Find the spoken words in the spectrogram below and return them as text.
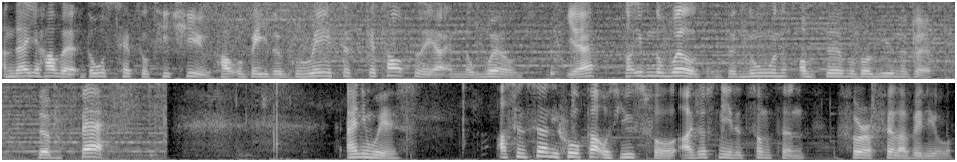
and there you have it. Those tips will teach you how to be the greatest guitar player in the world. Yeah? Not even the world, the known observable universe. The best. Anyways, I sincerely hope that was useful. I just needed something for a filler video.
